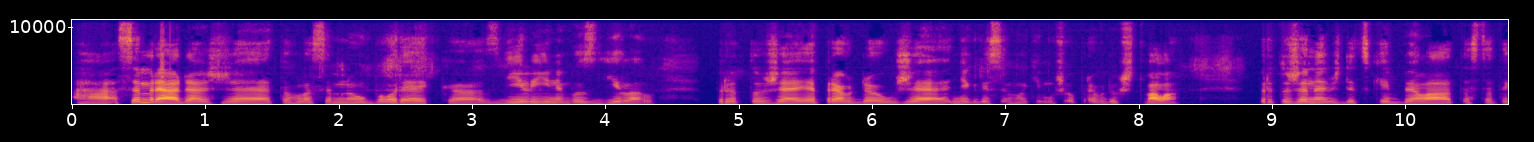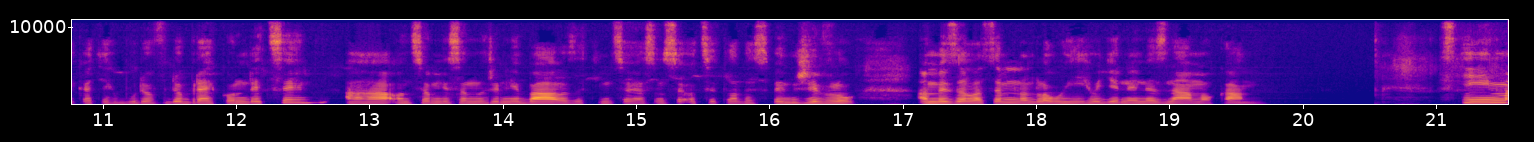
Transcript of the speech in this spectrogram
A jsem ráda, že tohle se mnou Borek eh, sdílí nebo sdílel, protože je pravdou, že někdy jsem ho tím už opravdu štvala, protože ne vždycky byla ta statika těch budov v dobré kondici a on se o mě samozřejmě bál, zatímco já jsem se ocitla ve svém živlu a mizela jsem na dlouhý hodiny neznámo kam. S tím,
